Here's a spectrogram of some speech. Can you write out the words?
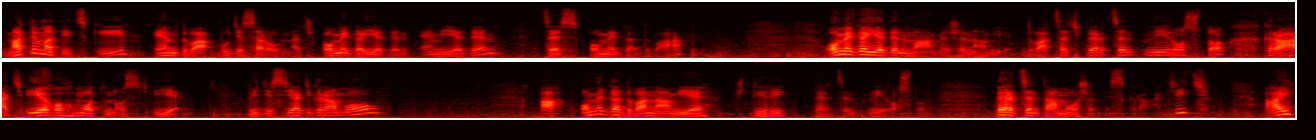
Matematicky M2 bude sa rovnať omega 1 M1 cez omega 2. Omega 1 máme, že nám je 20-percentný rostok, kráť jeho hmotnosť je 50 gramov a omega 2 nám je 4-percentný rostok. Percentá môžeme skrátiť aj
